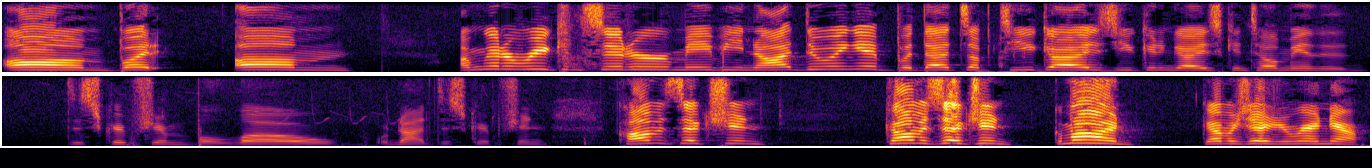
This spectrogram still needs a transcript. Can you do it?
Um, but, um, I'm gonna reconsider maybe not doing it, but that's up to you guys. You can guys can tell me in the description below. Not description. Comment section. Comment section. Come on. Comment section right now.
